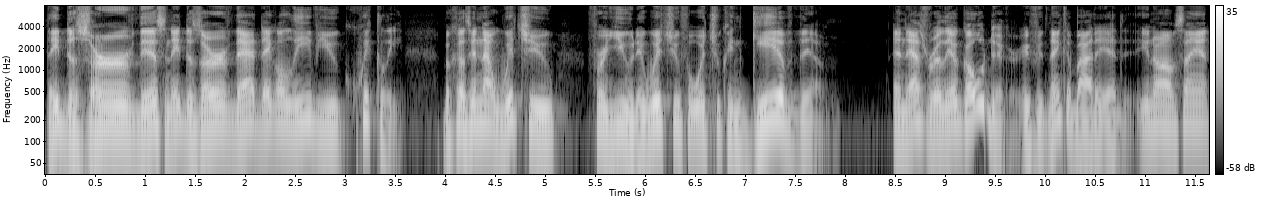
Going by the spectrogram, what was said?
they deserve this and they deserve that. They're gonna leave you quickly because they're not with you for you. They're with you for what you can give them and that's really a gold digger if you think about it. You know what I'm saying?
